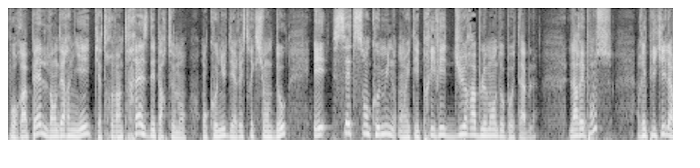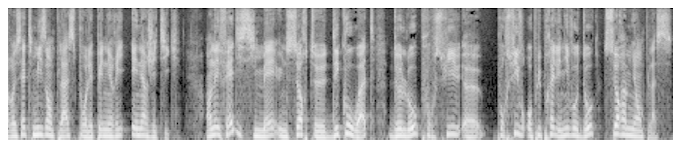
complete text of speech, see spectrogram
Pour rappel, l'an dernier, 93 départements ont connu des restrictions d'eau et 700 communes ont été privées durablement d'eau potable. La réponse? Répliquer la recette mise en place pour les pénuries énergétiques. En effet, d'ici mai, une sorte d'éco-watt de l'eau pour, suivre- euh, suivre au plus près les niveaux d'eau sera mis en place.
